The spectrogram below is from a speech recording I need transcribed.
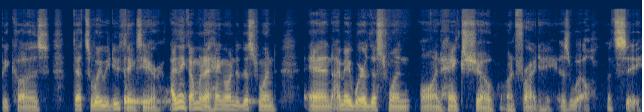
because that's the way we do things here. I think I'm going to hang on to this one and I may wear this one on Hank's show on Friday as well. Let's see.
